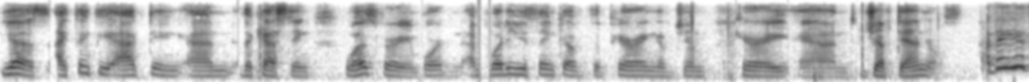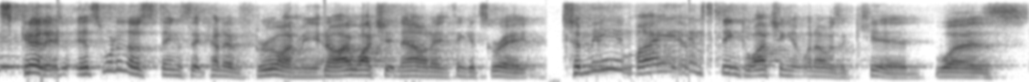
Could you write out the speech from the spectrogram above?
Yes, I think the acting and the casting was very important important. What do you think of the pairing of Jim Carrey and Jeff Daniels? I think it's good. It's one of those things that kind of grew on me. You know, I watch it now and I think it's great. To me, my instinct watching it when I was a kid was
